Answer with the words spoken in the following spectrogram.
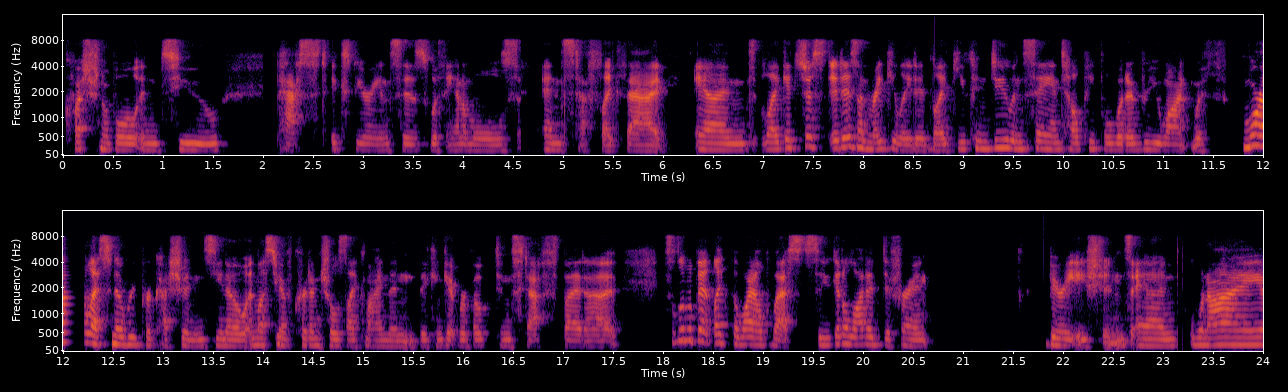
questionable into past experiences with animals and stuff like that. And like, it's just, it is unregulated. Like, you can do and say and tell people whatever you want with more or less no repercussions, you know, unless you have credentials like mine, then they can get revoked and stuff. But uh, it's a little bit like the Wild West. So you get a lot of different variations. And when I,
